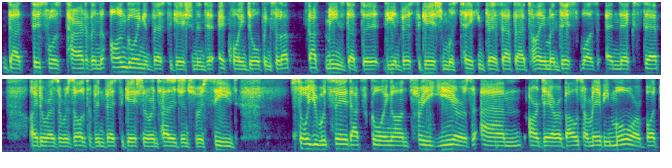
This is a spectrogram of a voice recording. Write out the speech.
that this was part of an ongoing investigation into equine doping. So that that means that the, the investigation was taking place at that time, and this was a next step, either as a result of investigation or intelligence received so you would say that's going on three years um, or thereabouts, or maybe more. But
